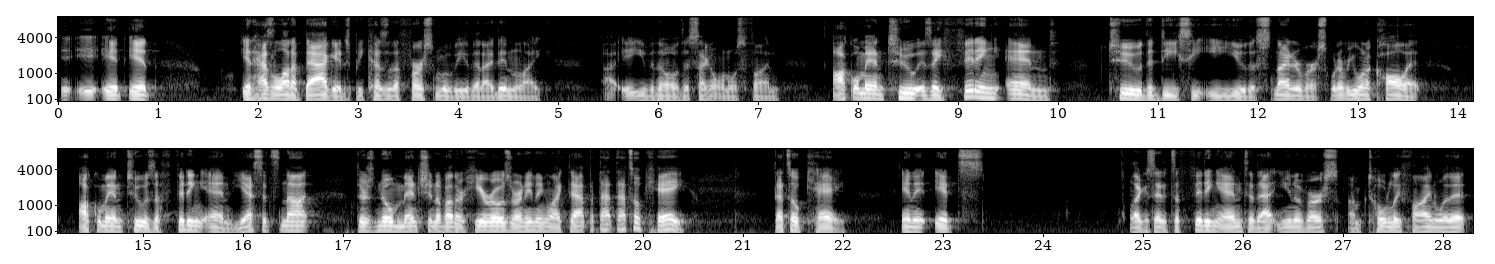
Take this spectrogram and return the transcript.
it, it, it it has a lot of baggage because of the first movie that I didn't like, uh, even though the second one was fun. Aquaman 2 is a fitting end to the DCEU, the Snyderverse, whatever you want to call it. Aquaman 2 is a fitting end. Yes, it's not there's no mention of other heroes or anything like that, but that that's okay. That's okay. And it it's like I said, it's a fitting end to that universe. I'm totally fine with it.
